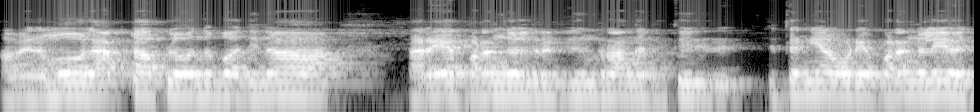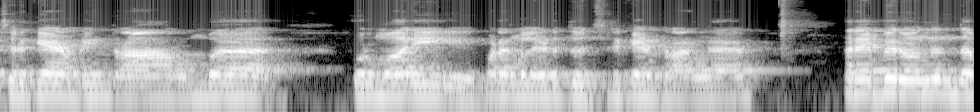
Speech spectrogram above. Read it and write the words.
அவன் நம்ம லேப்டாப்பில் வந்து பார்த்தீங்கன்னா நிறைய படங்கள் இருக்குன்றாங்க. தனியாவுடைய படங்களே வச்சுருக்கேன் அப்படின்றான். ரொம்ப ஒரு மாதிரி படங்கள் எடுத்து வச்சுருக்கேன்றாங்க. நிறைய பேர் வந்து இந்த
